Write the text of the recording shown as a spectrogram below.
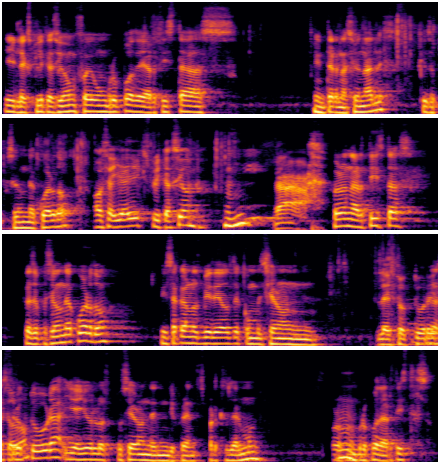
y la explicación fue un grupo de artistas internacionales que se pusieron de acuerdo. O sea, ya hay explicación. Ah. Fueron artistas que se pusieron de acuerdo y sacan los videos de cómo hicieron La estructura la y todo. estructura y ellos los pusieron en diferentes partes del mundo. Por un Mm. grupo de artistas.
